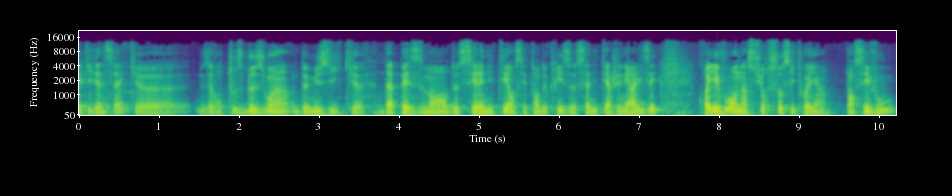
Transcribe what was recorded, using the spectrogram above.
Cheikh Tidiansek, euh, nous avons tous besoin de musique, d'apaisement, de sérénité en ces temps de crise sanitaire généralisée. Croyez-vous en un sursaut citoyen? Pensez-vous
